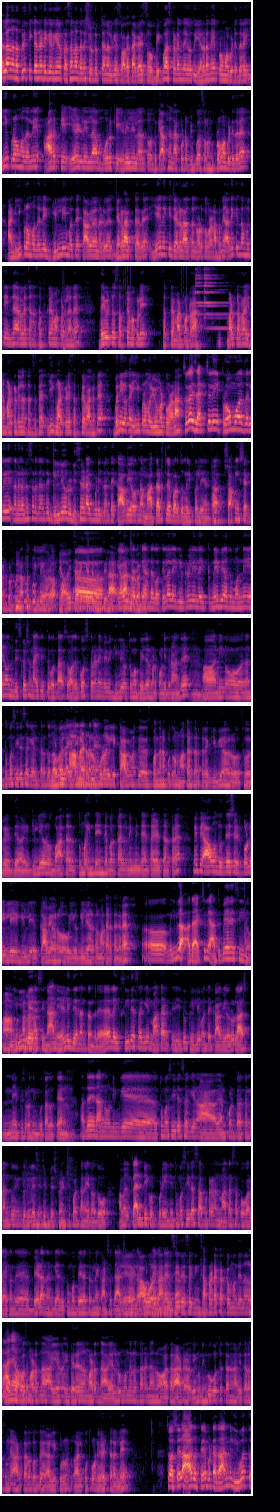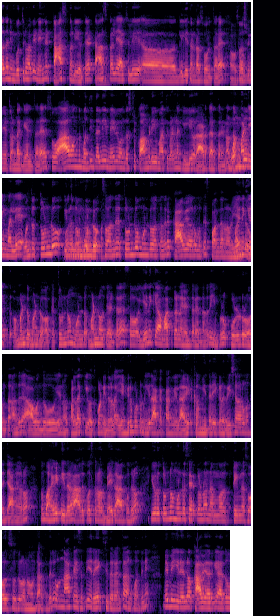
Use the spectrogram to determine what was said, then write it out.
ಎಲ್ಲ ನನ್ನ ಪ್ರೀತಿ ಕನ್ನಡಿಗರಿಗೆ ಪ್ರಸನ್ನ ಧನುಷ್ ಯೂಟ್ಯೂಬ್ ಚಾನಲ್ಗೆ ಸ್ವಾಗತ ಆಗಿ ಸೊ ಬಿಗ್ ಬಾಸ್ ಕಡೆಯಿಂದ ಇವತ್ತು ಎರಡನೇ ಪ್ರೋಮೋ ಬಿಟ್ಟಿದ್ದಾರೆ. ಈ ಪ್ರೋಮೋದಲ್ಲಿ ಆರಕ್ಕೆ ಏಳಲಿಲ್ಲ, ಮೂರಕ್ಕೆ ಇಳಿಲಿಲ್ಲ ಅಂತ ಒಂದು ಕ್ಯಾಪ್ಷನ್ ಹಾಕ್ಬಿಟ್ಟು ಬಿಗ್ ಬಾಸ್ ಅವರು ಒಂದು ಪ್ರೋಮೋ ಬಿಟ್ಟಿದ್ದಾರೆ. ಆ್ಯಂಡ್ ಈ ಪ್ರೋಮೋದಲ್ಲಿ ಗಿಲ್ಲಿ ಮತ್ತು ಕಾವ್ಯ ನಡುವೆ ಜಗಳ ಆಗ್ತಾ ಇದೆ. ಏನಕ್ಕೆ ಜಗಳ ಅಂತ ನೋಡ್ಕೊಂಬರೋಣ ಬನ್ನಿ. ಅದಕ್ಕಿಂತ ಮುಂಚೆ ಇನ್ಯಾರೆಲ್ಲ ಚಾನಲ್ ಸಬ್ಸ್ಕ್ರೈಬ್ ಮಾಡ್ಕೊಂಡಿಲ್ಲ ಅಂದರೆ ದಯವಿಟ್ಟು ಸಬ್ಸ್ಕ್ರೈಬ್ ಮಾಡ್ಕೊಳ್ಳಿ. ಸಬ್ಸ್ಕ್ರೈಬ್ ಮಾಡ್ಕೊಂಡ್ರಾ? ಮಾಡ್ಕೊಂಡ್ರಾ? ಇನ್ನೂ ಮಾಡ್ಕೊಂಡಿಲ್ಲ ಅಂತ ಅನ್ಸುತ್ತೆ. ಈಗ ಮಾಡ್ಕೊಳ್ಳಿ ಸಬ್ಸ್ಕ್ರೈಬ್ ಆಗುತ್ತೆ. ಬನ್ನಿ ಇವಾಗ ಈ ಪ್ರೋಮೋ ರಿವ್ಯೂ ಮಾಡ್ಕೊಳ್ಳೋಣ ಸೊ ಗೈಸ್ ಆಕ್ಚುಲಿ ಪ್ರೋಮೋದಲ್ಲಿ ನನಗೆ ಅನಿಸಿರೋದಂತೆ ಗಿಲ್ಲಿ ಅವರು ಡಿಸೈಡ್ ಆಗಿಬಿಟ್ಟಿದ್ರಂತೆ. ಕಾವ್ಯ ಅವ್ರನ್ನ ಮಾತಾಡಿಸ್ಲೇಬಾರ್ದು ಲೈಫಲ್ಲಿ ಅಂತ. ಶಾಕಿಂಗ್ ಸ್ಟೇಟ್ಮೆಂಟ್ ಕೊಟ್ಬಿಟ್ರಪ್ಪ ಗಿಲ್ಲಿ ಅವರು. ಯಾವ ವಿಚಾರಕ್ಕೆ ಅಂತ ಗೊತ್ತಿಲ್ಲ. ಯಾವ ವಿಚಾರಕ್ಕೆ ಅಂತ ಗೊತ್ತಿಲ್ಲ. Like literally like maybe ಅದು ಮೊನ್ನೆ ಏನೋ ಒಂದು ಡಿಸ್ಕಷನ್ ಆಯ್ತಿತ್ತು ಗೊತ್ತಾ? ಸೊ ಅದಕ್ಕೋಸ್ಕರನೇ ಮೇ ಬಿ ಗಿಲ್ಲಿ ಅವರು ತುಂಬಾ ಬೇಜಾರು ಮಾಡ್ಕೊಂಡಿದ್ರ. ಅಂದ್ರೆ ನೀನು ನಾನು ತುಂಬಾ ಸೀರಿಯಸ್ ಆಗಿ ಹೇಳ್ತಾ ಇರೋದು ಲವ್ ಎಲ್ಲ ಕೂಡ ಇಲ್ಲಿ ಕಾವ್ಯ ಮತ್ತೆ ಸ್ಪಂದನ ಕೂತ್ಕೊಂಡು ಮಾತಾಡ್ತಾ ಇರ್ತಾರೆ. ಗಿವಿ ಅವರು ಸೊ ಗಿಲ್ಲಿ ಅವರು ಮಾತಾ ತುಂಬಾ ಹಿಂದೆ ಹಿಂದೆ ಬರ್ತಾ ಇದ್ರು ನಿಮ್ ಹಿಂದೆ ಅಂತ ಹೇಳ್ತಾ ಇರ್ತಾರೆ. ಮೇ ಬಿ ಆ ಒಂದು ಉದ್ದೇಶ ಇಟ್ಕೊಂಡು ಇಲ್ಲಿ ಗಿಲ್ಲಿ ಕಾವ್ಯ ಅವರು ಈಗ ಗಿಲ್ಲಿ ಅವ್ರ ಹತ್ರ ಮಾತಾಡ್ತಾ ಇದ್ದಾರೆ ಇಲ್ಲ ಅದು ಆಕ್ಚುಲಿ ಅದು ಬೇರೆ ಸೀನು ಇಲ್ಲಿ ಬೇರೆ ಸೀನ್ ನಾನು ಹೇಳಿದ್ದೇನಂತಂದ್ರೆ ಲೈಕ್ ಸೀರಿಯಸ್ ಆಗಿ ಮಾತಾಡ್ತಿದ್ದು ಗಿಲ್ಲಿ ಮತ್ತೆ ಕಾವ್ಯ ಅವರು ಲಾಸ್ಟ್ ನಿನ್ನೆ ಎಪಿಸೋಡ್ ನಿಮ್ಗೆ ಗೊತ್ತಾಗುತ್ತೆ. ಅಂದ್ರೆ ನಾನು ನಿಮ್ಗೆ ತುಂಬಾ ಸೀರಿಯಸ್ ಆಗಿ ಏನೋ ಆ- ಅನ್ಕೊಂತಾ ಇರ್ತಾನೆ ನಂದು ನಿಮ್ದು ರಿಲೇಶನ್ಶಿಪ್ ಜಸ್ಟ್ ಫ್ರೆಂಡ್ಶಿಪ್ ಅಲ್ಲಿ ತಾನೇ ಇರೋದು. ಆಮೇಲೆ ಕ್ಲಾರಿಟಿ ಕೊಟ್ಬಿಡಿ ನೀವು ತುಂಬಾ ಸೀರಿಯಸ್ ಆಗ್ಬಿಟ್ರೆ ನಾನು ಮಾತಾಡ್ಸಕ್ ಹೋಗಲ್ಲ ಯಾಕಂದ್ರೆ ಬೇಡ ನನಗೆ ಅದು ತುಂಬಾ ಬೇರೆ ತರನೇ ಕಾಣಿಸುತ್ತೆ ಆಚೆ. ಸೀರಿಯಸ್ ಆಗಿ ನಿಂಗೆ ಸಪ್ರೇಟ್ ಆಗಿ ಕರ್ಕೊಂಬಂದು ಏನೋ ಮಾಡೋದನ್ನ ಏನು ಬೇರೆ ಮಾಡೋದನ್ನ ಎಲ್ಲರೂ ಮುಂದೆನೂ ತಾನೇ ನಾನು ಆ ಥರ ಆಟ ಹೆಂಗೆ ನಿಂಗೂ ಗೊತ್ತಿರ್ತಾರೆ ನಾವು ಈ ಥರ ಸುಮ್ಮನೆ ಆಡ್ತಾ ಇರೋದು ಅಂತ ಅಲ್ಲಿ ಕುಡು, ಅಲ್ಲಿ ಕೂತ್ಕೊಂಡು ಹೇಳ್ತಾರೆ ಅಲ್ಲಿ ಸೊ ಅಷ್ಟೆಲ್ಲ ಆಗುತ್ತೆ ಬಟ್ ಅದಾದ್ಮೇಲೆ ಇವತ್ತು ಅದೇ ನಿಮ್ಗೆ ಗೊತ್ತಿರೋ ಹಾಗೆ ನಿನ್ನೆ ಟಾಸ್ಕ್ ನಡೆಯುತ್ತೆ. ಟಾಸ್ಕ್ ಅಲ್ಲಿ ಆಕ್ಚುಲಿ ಗಿಲ್ಲಿ ತಂಡ ಸೋಲ್ತಾರೆ. ಸೊ ಅಶ್ವಿನಿ ತಂಡ ಗೆಲ್ತಾರೆ. ಸೊ ಆ ಒಂದು ಮಧ್ಯದಲ್ಲಿ ಮೇ ಬಿ ಒಂದಷ್ಟು ಕಾಮಿಡಿ ಮಾತುಗಳನ್ನ ಗಿಲ್ಲಿ ಅವ್ರು ಆಡ್ತಾ ಇರ್ತಾರೆ. ನಮ್ಮ ಟೀಮ್ ಅಲ್ಲಿ ಒಂದು ತುಂಡು ಇನ್ನೊಂದು ಮುಂಡು. ಸೊ ಅಂದ್ರೆ ತುಂಡು ಮುಂಡು ಅಂತಂದ್ರೆ ಕಾವ್ಯ ಅವರು ಮತ್ತೆ ಸ್ಪಂದನ ಅವರು. ಏನಕ್ಕೆ ಮಂಡು ಮಂಡು. ಓಕೆ ತುಂಡು ಮುಂಡು ಮಂಡು ಅಂತ ಹೇಳ್ತಾರೆ. ಸೊ ಏನಕ್ಕೆ ಆ ಮಾತುಗಳನ್ನ ಹೇಳ್ತಾರೆ ಅಂತಂದ್ರೆ ಇಬ್ರು ಕುಳ್ರು ಅಂತ. ಅಂದ್ರೆ ಆ ಒಂದು ಏನು ಪಲ್ಲಕ್ಕಿ ಹೊತ್ಕೊಂಡಿದ್ರಲ್ಲ ಎಗ್ರಿಬಿಟ್ಟು ನೀರು ಹಾಕಕ್ಕಾಗ್ಲಿಲ್ಲ ಹೈಟ್ ಕಮ್ಮಿ ಇದ್ದಾರೆ. ಈ ಕಡೆ ರಿಷಾ ಅವರು ಮತ್ತೆ ಜಾನಿ ಅವರು ತುಂಬಾ ಹೈಟ್ ಇದಾರಲ್ಲ ಅದಕ್ಕೋಸ್ಕರ ಅವ್ರು ಬೇಗ ಹಾಕಿದ್ರು. ಇವರು ತುಂಡು ಮುಂಡು ಸೇರ್ಕೊಂಡು ನಮ್ಮ ಟೀಮ್ನ ಸೋಲ್ಸಿದ್ರು ಅನ್ನೋ ಒಂದು ಅರ್ಥದಲ್ಲಿ ಒಂದು ನಾಲ್ಕೈದು ಸತಿ ರೇಗಿಸಿದ್ದಾರೆ ಅಂತ ಅನ್ಕೊಂತೀನಿ. ಮೇ ಬಿ ಇಲ್ಲೆಲ್ಲೋ ಕಾವ್ಯ ಅವ್ರಿಗೆ ಅದು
